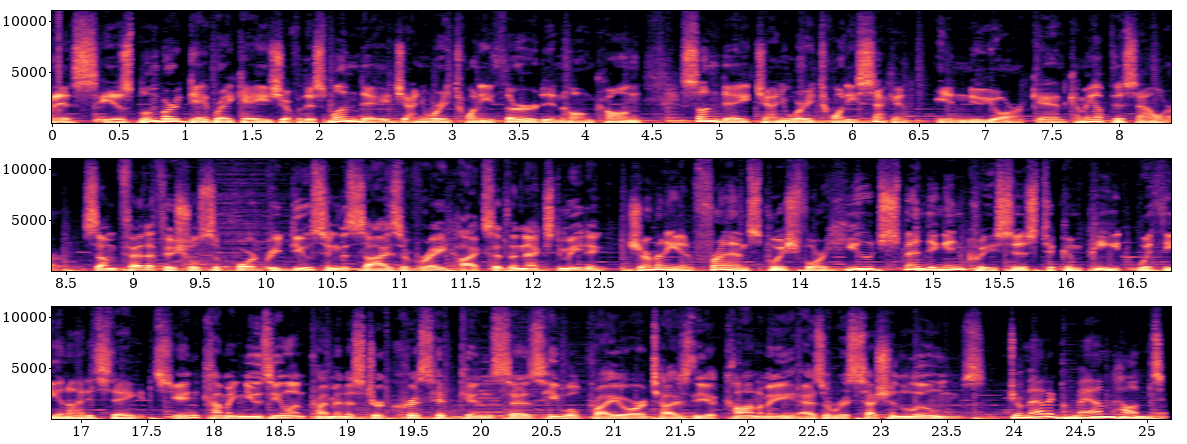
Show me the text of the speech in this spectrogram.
This is Bloomberg Daybreak Asia for this Monday, January 23rd in Hong Kong, Sunday, January 22nd in New York. And coming up this hour, some Fed officials support reducing the size of rate hikes at the next meeting. Germany and France push for huge spending increases to compete with the United States. Incoming New Zealand Prime Minister Chris Hipkins says he will prioritize the economy as a recession looms. Dramatic manhunt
